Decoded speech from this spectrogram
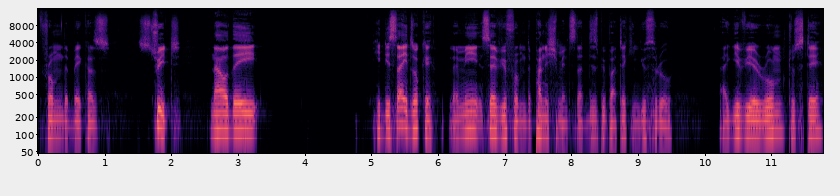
from the baker's street. Now they he decides, okay, let me save you from the punishments that these people are taking you through. I give you a room to stay,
